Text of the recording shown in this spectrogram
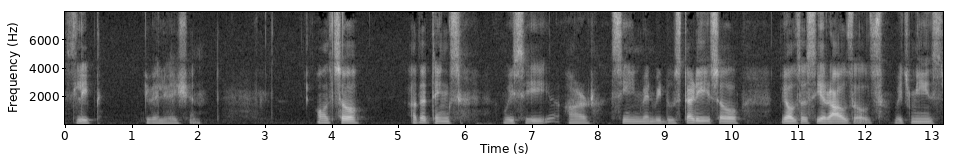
sleep evaluation. Also other things we see are seen when we do studies so we also see arousals which means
